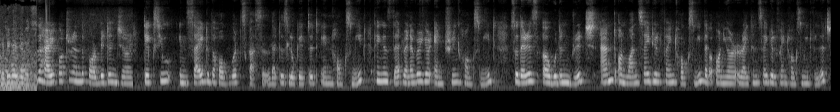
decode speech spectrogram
Thirty-five minutes. The Harry Potter and the Forbidden Journey takes you inside the Hogwarts castle that is located in Hogsmeade. The thing is that whenever you're entering Hogsmeade, so there is a wooden bridge, and on one side you'll find Hogsmeade, that on your right hand side you'll find Hogsmeade Village,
